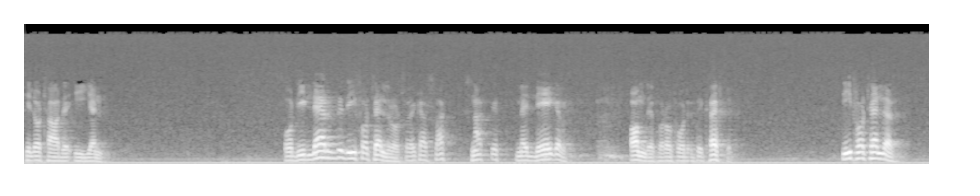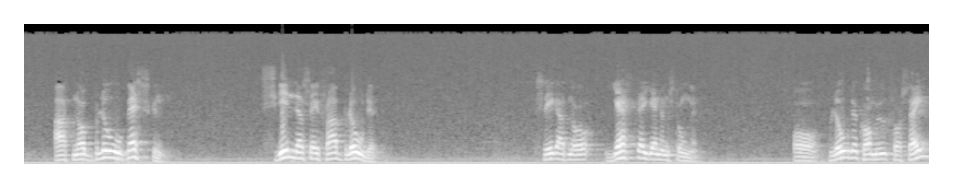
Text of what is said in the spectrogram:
til å ta det igjen. Og de lærde de forteller oss, og jeg har sagt, snakket med leger om det for å få det bekreftet. De forteller at når blodvæsken skiller seg fra blodet, slik at når hjertet er gjennomstunget, og blodet kom ut for seg,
